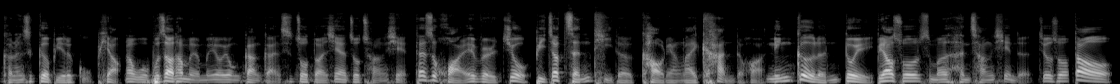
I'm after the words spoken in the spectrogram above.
可能是个别的股票。那我不知道他们有没有用杠杆，是做短线还是做长线。但是 whatever 就比较整体的考量来看的话，您个人对不要说什么很长线。的，就是说到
